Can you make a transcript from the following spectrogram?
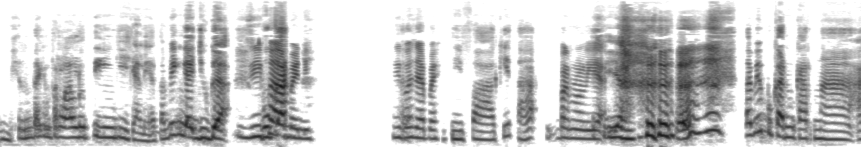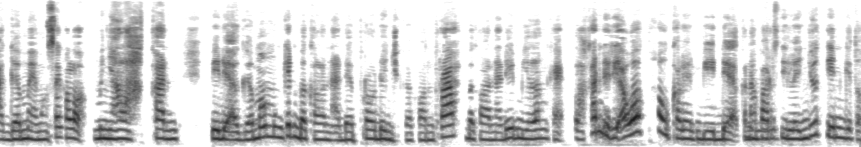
benteng terlalu tinggi kali ya, tapi nggak juga. Ziva Bukan- apa ini Ziva siapa ya? Ziva kita. Magnolia Iya. tapi bukan karena agama ya, maksudnya kalau menyalahkan beda agama mungkin bakalan ada pro dan juga kontra, bakalan ada yang bilang kayak lah kan dari awal tahu kalian beda, kenapa Hmm. harus dilanjutin gitu.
